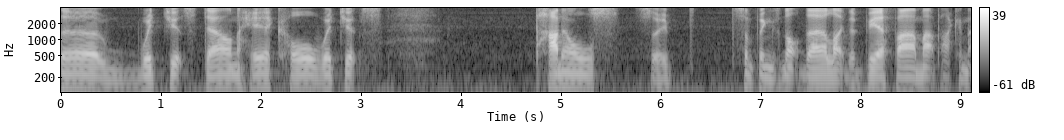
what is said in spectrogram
uh, widgets down here, core widgets panels. So something's not there, like the VFR map, I can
